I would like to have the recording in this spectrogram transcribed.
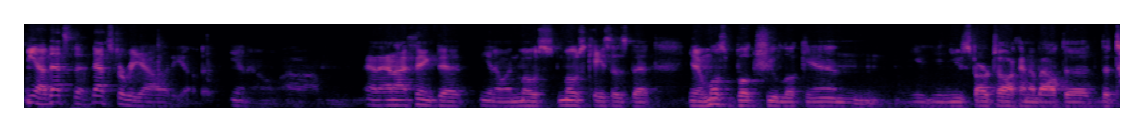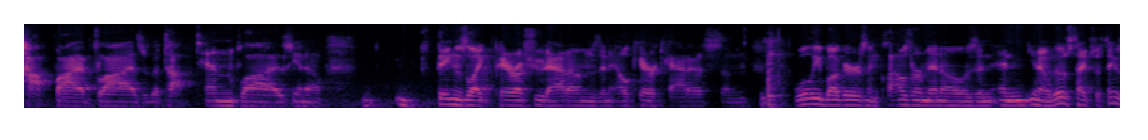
yeah, that's the that's the reality of it, you know. Um, and and I think that you know, in most most cases, that you know, most books you look in, you, you start talking about the the top five flies or the top ten flies, you know, things like parachute Adams and elk hair caddis and woolly buggers and Clouser minnows and and you know those types of things.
